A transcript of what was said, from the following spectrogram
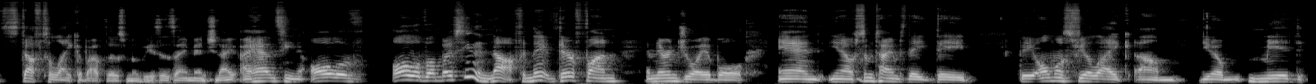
stuff to like about those movies, as I mentioned. I, I haven't seen all of all of them, but I've seen enough, and they they're fun and they're enjoyable. And you know sometimes they they they almost feel like um, you know mid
